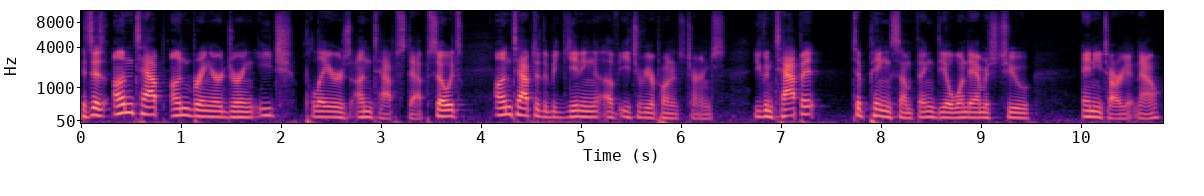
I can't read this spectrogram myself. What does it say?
It says untap Endbringer during each player's untap step. So it's untapped at the beginning of each of your opponent's turns. You can tap it to ping something, deal one damage to any target now.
